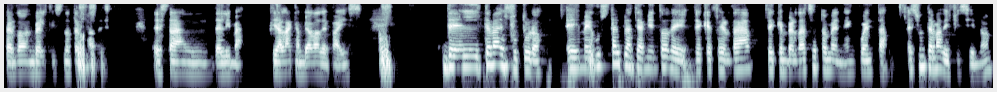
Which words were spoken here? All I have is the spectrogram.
perdón, Belkis, no te sabes. Están de Lima. Ya la cambiaba de país. Del tema del futuro. Eh, me gusta el planteamiento de, de que verdad, de que en verdad se tomen en cuenta es un tema difícil, ¿no?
